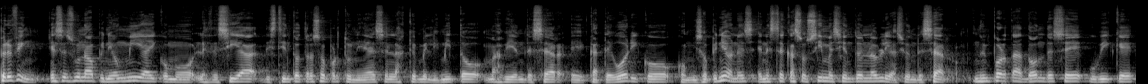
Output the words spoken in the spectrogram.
Pero en fin, esa es una opinión mía y como les decía, distinto a otras oportunidades en las que me limito más bien de ser eh, categórico con mis opiniones, en este caso sí me siento en la obligación de serlo. No importa dónde se ubique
